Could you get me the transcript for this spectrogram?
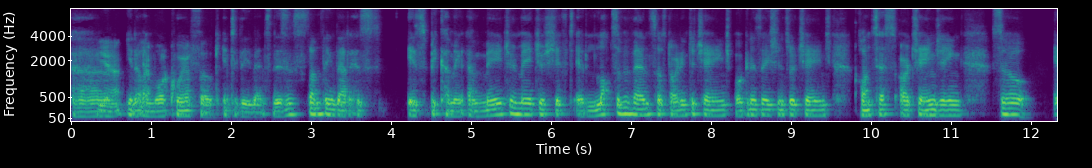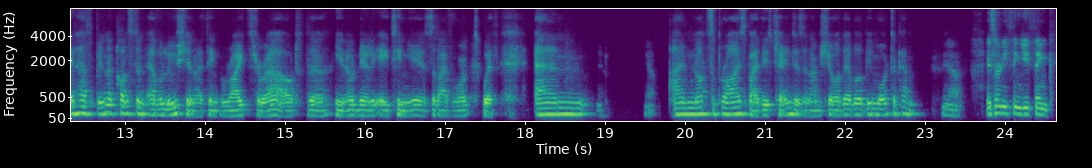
um, yeah, you know, yeah. and more queer folk into the events. This is something that is is becoming a major, major shift. And lots of events are starting to change. Organizations are change. Contests are changing. So it has been a constant evolution, I think, right throughout the you know nearly 18 years that I've worked with, and yeah. I'm not surprised by these changes, and I'm sure there will be more to come. Yeah, is there anything you think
